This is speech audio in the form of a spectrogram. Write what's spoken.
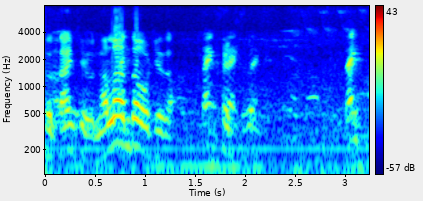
ஸோ தேங்க்யூ நல்லா இருந்தா ஓகே தான். தேங்க்ஸ் தேங்க்ஸ் தேங்க்ஸ்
